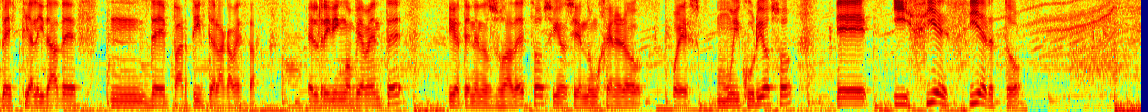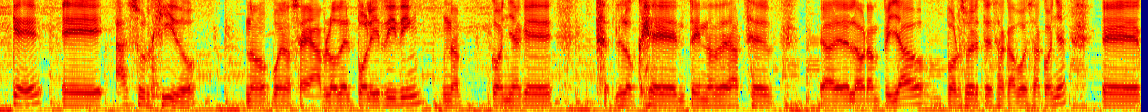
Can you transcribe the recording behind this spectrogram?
bestialidades de partirte la cabeza. El reading obviamente sigue teniendo sus adeptos, siguen siendo un género pues muy curioso. Eh, y sí es cierto que eh, ha surgido, no, bueno, se habló del polyreading, una coña que lo que entiendan de H lo habrán pillado, por suerte se acabó esa coña. Eh,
